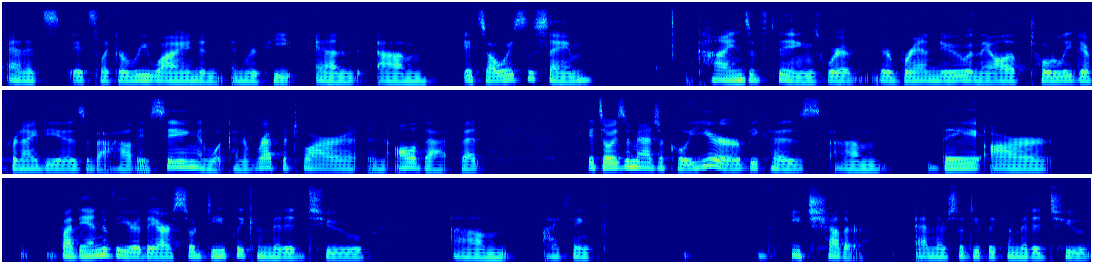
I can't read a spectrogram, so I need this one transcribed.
and it's it's like a rewind and, and repeat. And um, it's always the same kinds of things where they're brand new and they all have totally different ideas about how they sing and what kind of repertoire and all of that. But it's always a magical year because um, they are, by the end of the year, they are so deeply committed to, um, I think, each other. And they're so deeply committed to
